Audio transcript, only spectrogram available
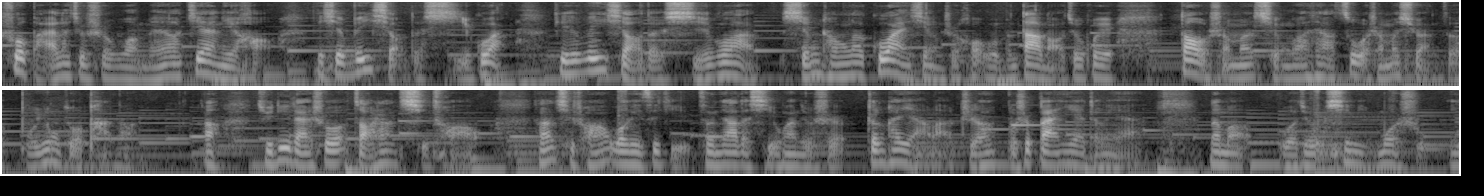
说白了，就是我们要建立好那些微小的习惯。这些微小的习惯形成了惯性之后，我们大脑就会到什么情况下做什么选择，不用做判断。啊，举例来说，早上起床，早上起床，我给自己增加的习惯就是睁开眼了，只要不是半夜睁眼。那么我就心里默数一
